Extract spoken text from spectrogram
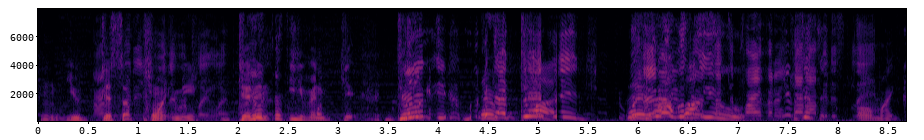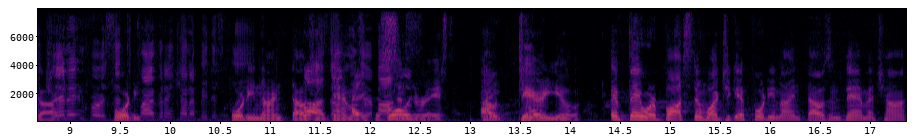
Hmm, You disappoint sure me. Didn't even get. Didn't. e- Look at that fine. damage. They're What's wrong with you? You cannot did be the- displayed. Oh my god. Training for a 40 private and cannot be displayed. 49,000 damage I with the told Cinder. Race. How I dare told you? If they were bots, then why'd you get 49,000 damage, huh?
